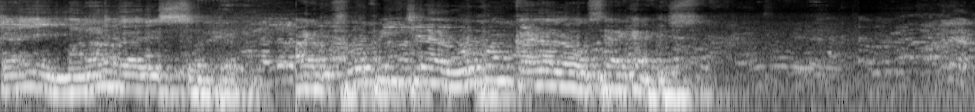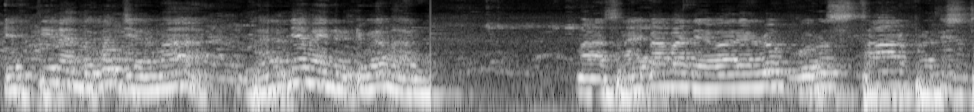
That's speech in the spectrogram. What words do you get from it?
కానీ మనను గౌరవిస్తుంది మనకు చూపించిన రూపం కళ్ళలో ఒకసారి కనిపిస్తుంది. ఎత్తినందుకు జన్మ ధన్యమైనట్టుగా మారు. మన సాయిబాబా దేవాలయంలో గురుస్థాన ప్రతిష్ట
